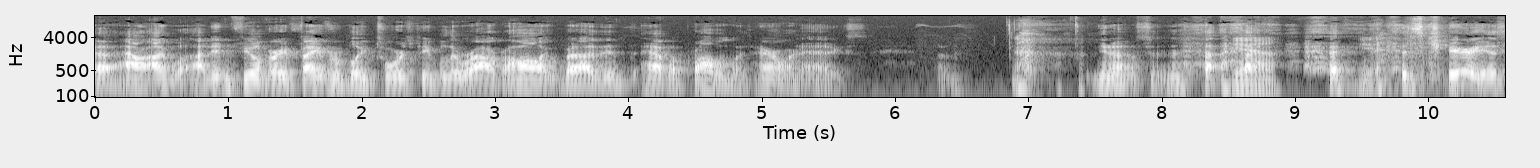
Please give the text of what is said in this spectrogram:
uh, I, I, didn't feel very favorably towards people that were alcoholic, but I didn't have a problem with heroin addicts. you know, so, yeah. it's curious,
